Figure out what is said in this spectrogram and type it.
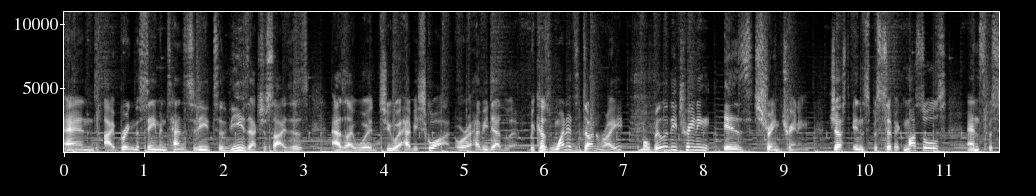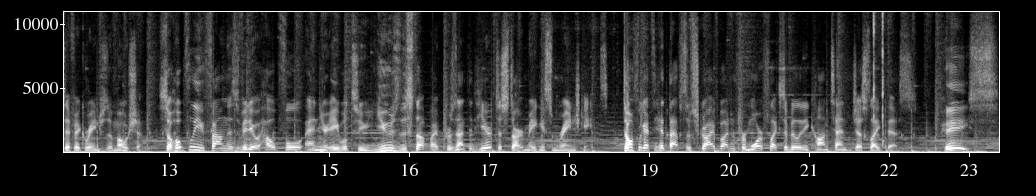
And I bring the same intensity to these exercises as I would to a heavy squat or a heavy deadlift. Because when it's done right, mobility training is strength training just in specific muscles and specific ranges of motion. So hopefully you found this video helpful and you're able to use the stuff I've presented here to start making some range gains. Don't forget to hit that subscribe button for more flexibility content just like this. Peace.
